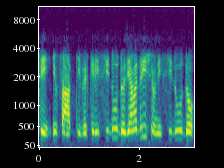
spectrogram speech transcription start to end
Sì, infatti, perché l'istituto di Amatrice è un istituto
